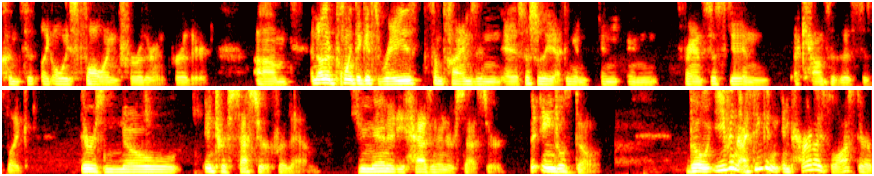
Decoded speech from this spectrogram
consi- like always falling further and further. Um, another point that gets raised sometimes in and especially i think in, in, in franciscan accounts of this is like there's no intercessor for them. Humanity has an intercessor. The angels don't. Though even i think in, in paradise lost there are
